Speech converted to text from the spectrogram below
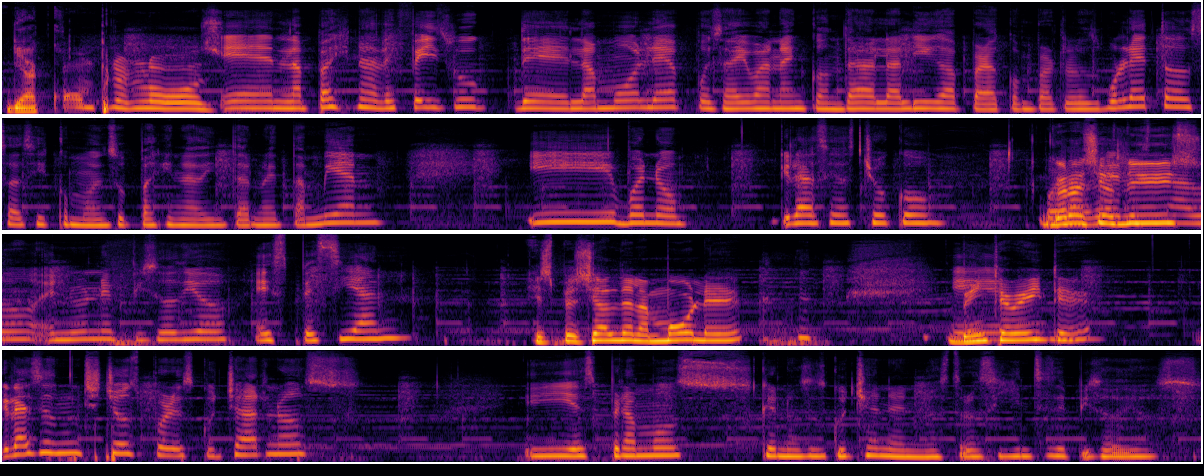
Ya cómprenlos. en la página de Facebook de La Mole. Pues ahí van a encontrar la liga para comprar los boletos, así como en su página de internet también. Y bueno, gracias, Choco. por Gracias, haber Liz. estado en un episodio especial. Especial de la mole. 2020. Gracias, muchachos, por escucharnos. Y esperamos que nos escuchen en nuestros siguientes episodios.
